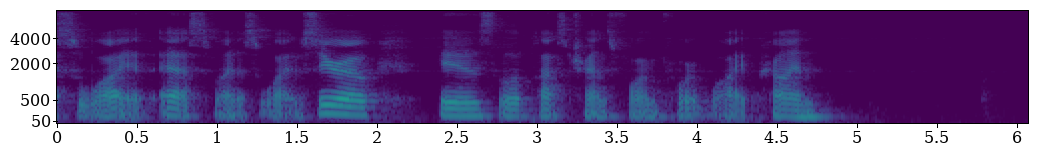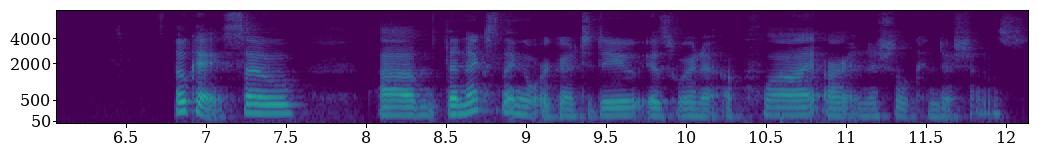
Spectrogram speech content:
sy of s minus y of 0, is the Laplace transform for y prime. Okay, so um, the next thing that we're going to do is we're going to apply our initial conditions.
